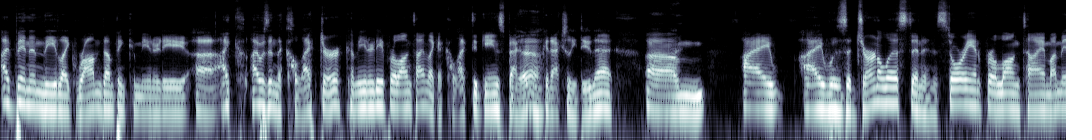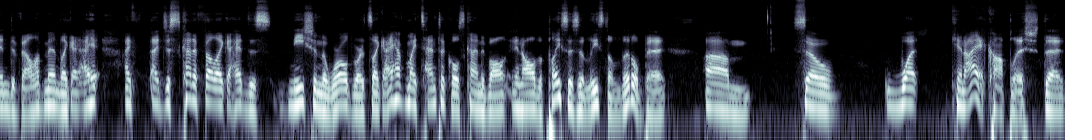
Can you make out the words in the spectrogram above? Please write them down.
I've been in the like ROM dumping community. Uh, I I was in the collector community for a long time. Like I collected games back when you could actually do that. Um, I I was a journalist and an historian for a long time. I'm in development. Like I, I, I, I just kind of felt like I had this niche in the world where it's like I have my tentacles kind of all in all the places, at least a little bit. Um, so what can I accomplish that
